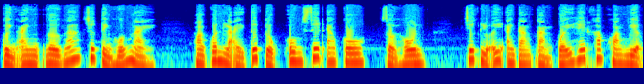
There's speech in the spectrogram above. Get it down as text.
Quỳnh Anh ngơ ngác trước tình huống này. Hoàng Quân lại tiếp tục ôm siết eo cô rồi hôn. Chiếc lưỡi anh đang cản quấy hết khắp khoang miệng.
